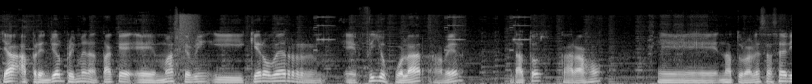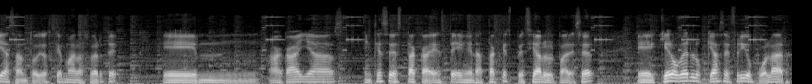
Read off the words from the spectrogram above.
ya aprendió el primer ataque eh, Masquering y quiero ver eh, Frío Polar. A ver, datos, carajo. Eh, naturaleza seria, santo Dios, qué mala suerte. Em, agallas, ¿en qué se destaca este? En el ataque especial al parecer. Eh, quiero ver lo que hace Frío Polar.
